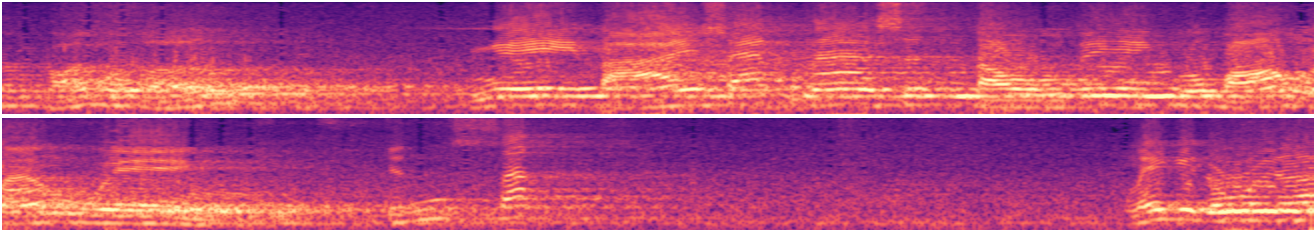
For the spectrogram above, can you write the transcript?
trong cõi vô tưởng ngay tại sát na sinh đầu tiên của bọn mạng quyền. Chính sách mấy cái đuôi đó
